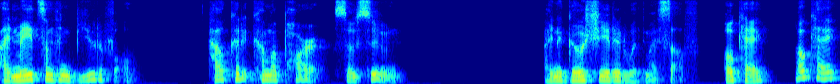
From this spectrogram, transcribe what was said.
I'd made something beautiful. How could it come apart so soon? I negotiated with myself. Okay, okay,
